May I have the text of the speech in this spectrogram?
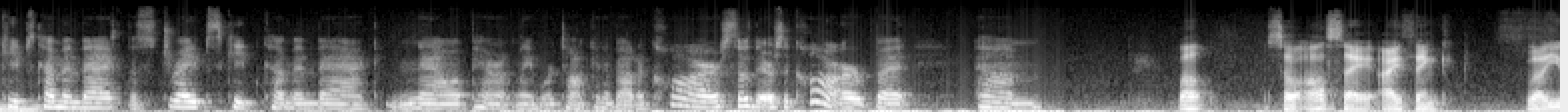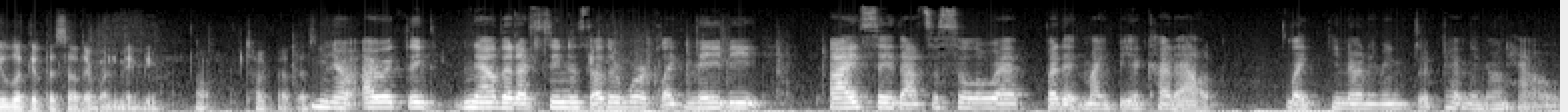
keeps Mhm. coming back the stripes keep coming back now apparently we're talking about a car so there's a car but um Well, so I'll say, I think, well, you look at this other one, maybe. I'll talk about this. You know, I would think now that I've seen his other work, like maybe I say that's a silhouette, but it might be a cutout. Like, you know what I mean? Depending on how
